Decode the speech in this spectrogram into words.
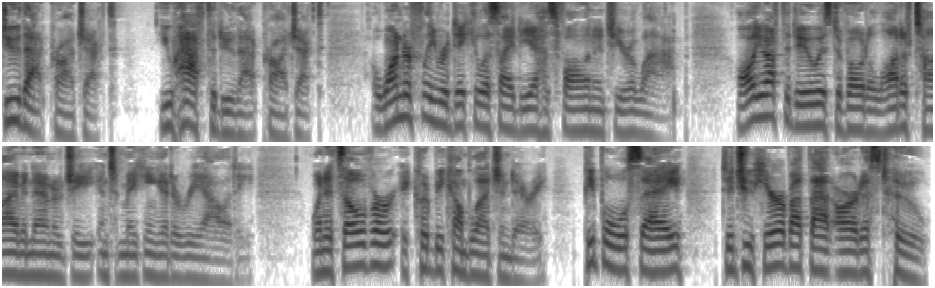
Do that project. You have to do that project. A wonderfully ridiculous idea has fallen into your lap. All you have to do is devote a lot of time and energy into making it a reality. When it's over, it could become legendary. People will say, Did you hear about that artist who?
